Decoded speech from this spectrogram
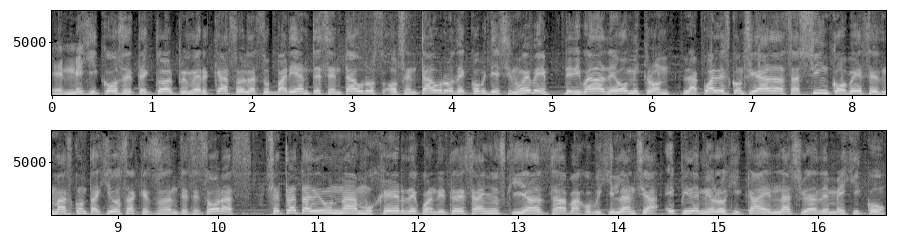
En México se detectó el primer caso de la subvariante Centaurus o Centauro de COVID-19 derivada de Omicron, la cual es considerada hasta 5 veces más contagiosa que sus antecesoras. Se trata de una mujer de 43 años que ya está bajo vigilancia epidemiológica en la Ciudad de México.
